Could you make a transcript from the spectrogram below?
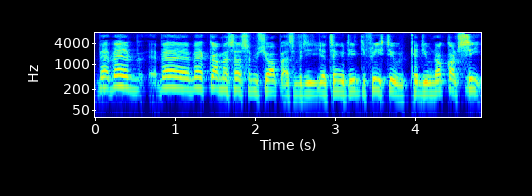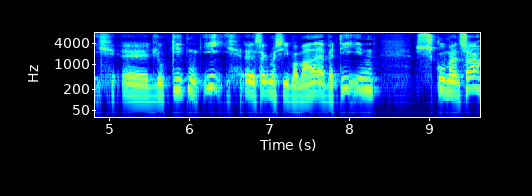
Hvad, hvad, hvad, hvad gør man så som shop? Altså, fordi jeg tænker, det de fleste kan de jo nok godt se øh, logikken i. Øh, så kan man sige, hvor meget er værdien. Skulle man så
